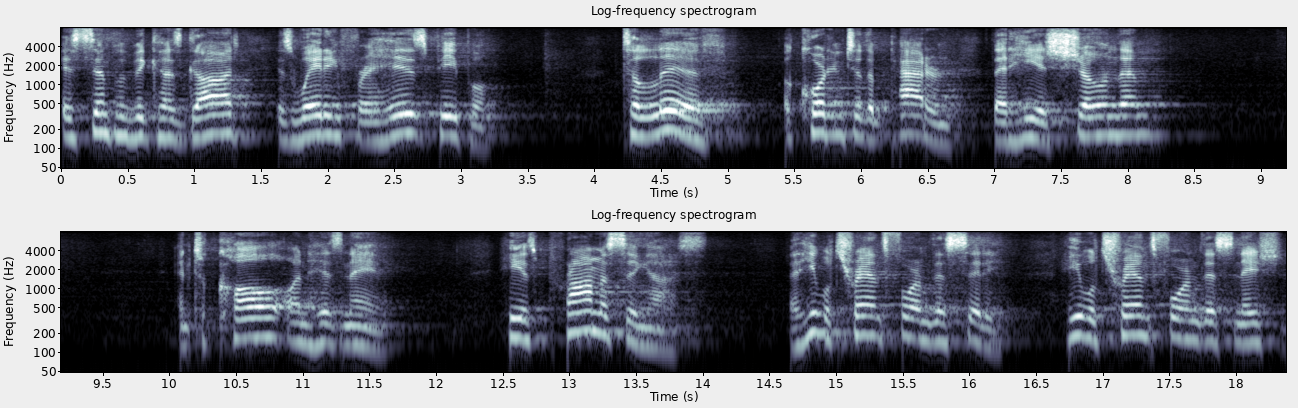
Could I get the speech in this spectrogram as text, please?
It's simply because God is waiting for his people to live according to the pattern that He has shown them and to call on His name. He is promising us that He will transform this city, He will transform this nation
